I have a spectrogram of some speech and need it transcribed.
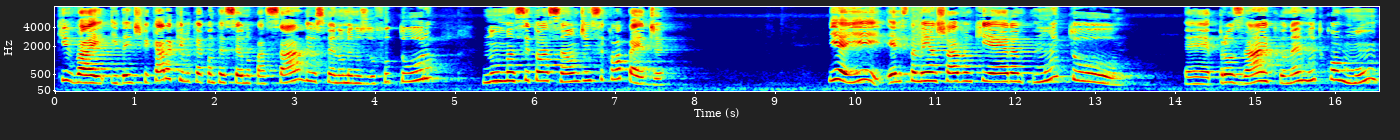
que vai identificar aquilo que aconteceu no passado e os fenômenos do futuro numa situação de enciclopédia. E aí, eles também achavam que era muito é, prosaico, né, muito comum,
